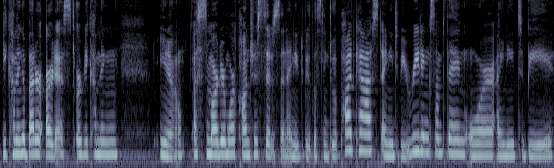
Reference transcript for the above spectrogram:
becoming a better artist or becoming, you know, a smarter, more conscious citizen. I need to be listening to a podcast. I need to be reading something or I need to be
